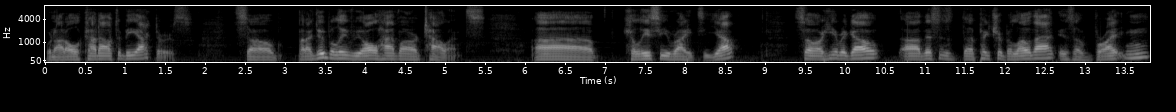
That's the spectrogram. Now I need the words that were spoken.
We're not all cut out to be actors. So, but I do believe we all have our talents. Uh, Khaleesi writes, yep. So here we go. Uh, this is the picture below that is of Brighton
